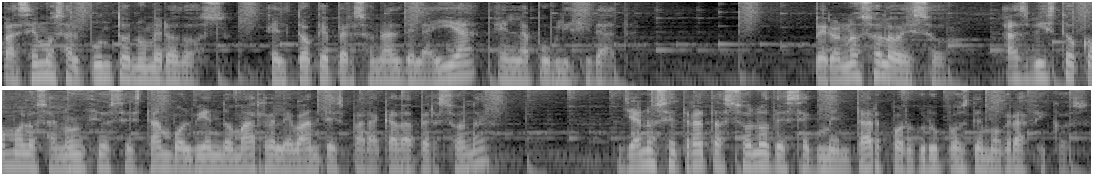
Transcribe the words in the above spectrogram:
Pasemos al punto número 2, el toque personal de la IA en la publicidad. Pero no solo eso, ¿has visto cómo los anuncios se están volviendo más relevantes para cada persona? Ya no se trata solo de segmentar por grupos demográficos,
